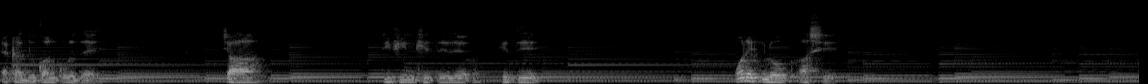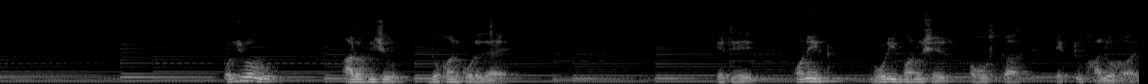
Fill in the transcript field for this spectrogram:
একটা দোকান করে দেয়। চা, টিফিন খেতে খেতে অনেক লোক আসে। অর্জুনবাবু আরও কিছু দোকান করে দেয়। এতে অনেক গরিব মানুষের অবস্থা একটু ভালো হয়।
